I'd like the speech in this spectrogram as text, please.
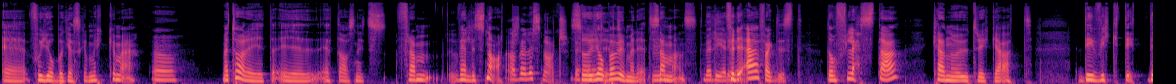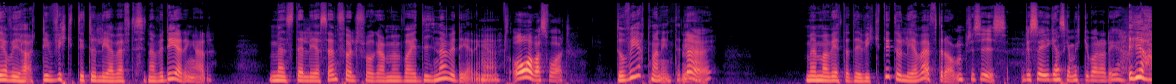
eh, få jobba ganska mycket med. Ja, jag tar det i ett, i ett avsnitt fram väldigt snart. ja väldigt snart. så definitivt. jobbar vi med det tillsammans. Värderingar. För det är faktiskt, de flesta kan nog uttrycka att det är viktigt, det har vi ju hört, det är viktigt att leva efter sina värderingar. Men ställer jag sen följdfrågan, men vad är dina värderingar? Mm. Åh, vad svårt! Då vet man inte det. Nej, Men man vet att det är viktigt att leva efter dem. precis. Det säger ganska mycket bara det. Ja,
